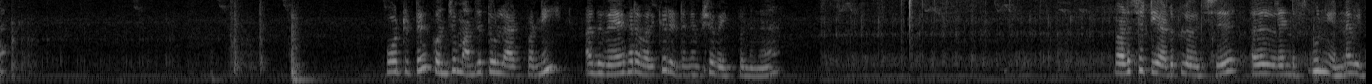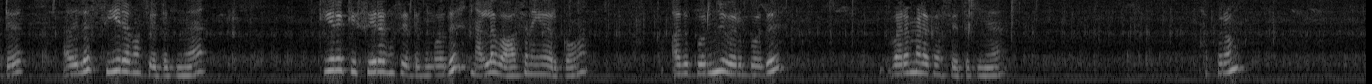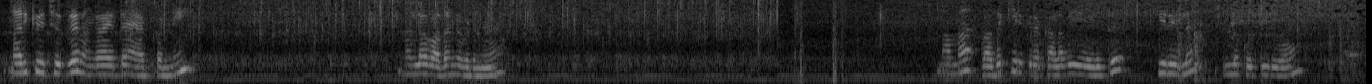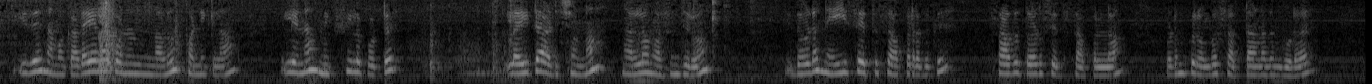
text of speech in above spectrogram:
போட்டுட்டு கொஞ்சம் மஞ்சத்தூள் ஆட் பண்ணி அது வேகிற வரைக்கும் ரெண்டு நிமிஷம் வெயிட் பண்ணுங்க. வடச்சட்டி அடுப்பில் வச்சு அதில் ரெண்டு ஸ்பூன் எண்ணெய் விட்டு அதில் சீரகம் சேர்த்துக்குங்க. கீரைக்கு சீரகம் சேர்த்துக்கும் போது நல்ல வாசனையாக இருக்கும். அது பொரிஞ்சு வரும்போது வரமிளகாய் சேர்த்துக்குங்க. அப்புறம் நறுக்கி வச்சிருக்கிற வெங்காயத்தை ஆட் பண்ணி நல்லா வதங்க விடுங்க. நம்ம வதக்கி இருக்கிற கலவையை எடுத்து கீரையில் உள்ளே கொட்டிடுவோம். இது நம்ம கடையெல்லாம் பண்ணணுன்னாலும் பண்ணிக்கலாம். இல்லைன்னா மிக்சியில் போட்டு லைட்டாக அடித்தோம்னா நல்லா மசிஞ்சிரும். இதோட நெய் சேர்த்து சாப்பிட்றதுக்கு சாதத்தோடு சேர்த்து சாப்பிட்லாம். உடம்புக்கு ரொம்ப சத்தானதும் கூட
